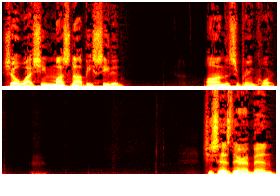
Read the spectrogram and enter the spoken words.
show why she must not be seated on the Supreme Court. She says there have been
